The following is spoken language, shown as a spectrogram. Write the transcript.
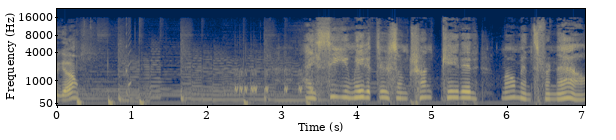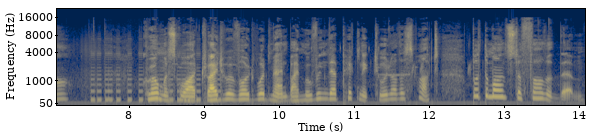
We go. I see you made it through some truncated moments for now. Chroma Squad tried to avoid Woodman by moving their picnic to another spot, but the monster followed them.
